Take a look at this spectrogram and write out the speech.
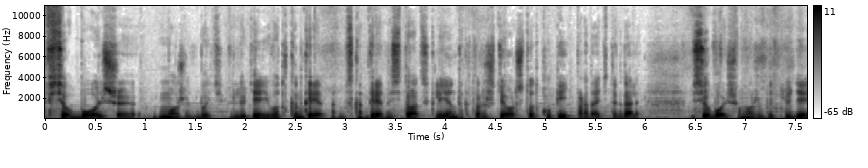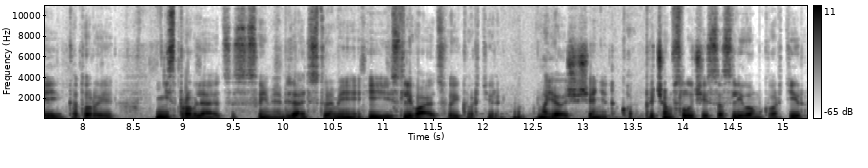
все больше может быть людей, вот конкретно, с конкретной ситуацией клиента, который ждет что-то купить, продать и так далее, все больше может быть людей, которые не справляются со своими обязательствами и сливают свои квартиры. Вот мое ощущение такое. Причем в случае со сливом квартир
